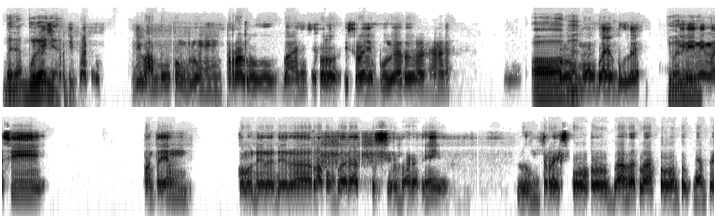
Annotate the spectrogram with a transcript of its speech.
Banyak bulenya. seperti pada di Lampung pun belum terlalu banyak sih kalau istilahnya bule atau lain-lain Oh, kalau mau banyak bule gimana ini ini masih pantai yang kalau daerah-daerah Lampung Barat pesisir barat ini belum terekspor banget lah kalau untuk nyampe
